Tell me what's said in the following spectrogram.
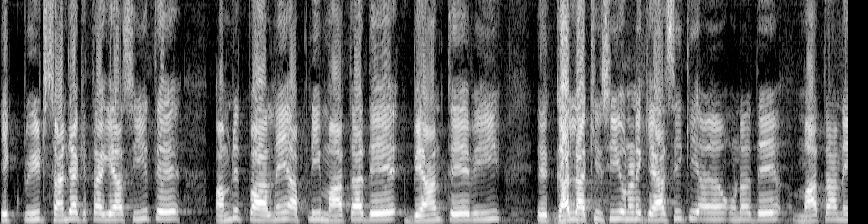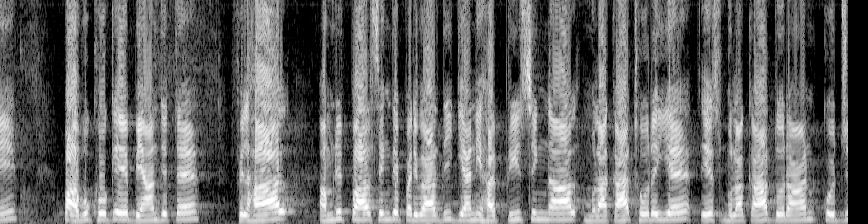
ਇੱਕ ਟਵੀਟ ਸਾਂਝਾ ਕੀਤਾ ਗਿਆ ਸੀ ਤੇ ਅੰਮ੍ਰਿਤਪਾਲ ਨੇ ਆਪਣੀ ਮਾਤਾ ਦੇ ਬਿਆਨ ਤੇ ਵੀ ਗੱਲ ਆਖੀ ਸੀ। ਉਹਨਾਂ ਨੇ ਕਿਹਾ ਸੀ ਕਿ ਉਹਨਾਂ ਦੇ ਮਾਤਾ ਨੇ ਭਾਵੁਕ ਹੋ ਕੇ ਬਿਆਨ ਦਿੱਤਾ ਹੈ। ਫਿਲਹਾਲ ਅੰਮ੍ਰਿਤਪਾਲ ਸਿੰਘ ਦੇ ਪਰਿਵਾਰ ਦੀ ਗਿਆਨੀ ਹਰਪ੍ਰੀਤ ਸਿੰਘ ਨਾਲ ਮੁਲਾਕਾਤ ਹੋ ਰਹੀ ਹੈ। ਇਸ ਮੁਲਾਕਾਤ ਦੌਰਾਨ ਕੁਝ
